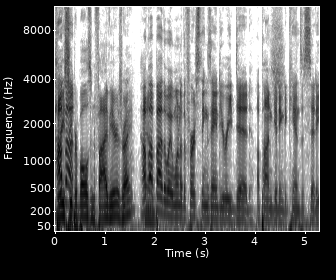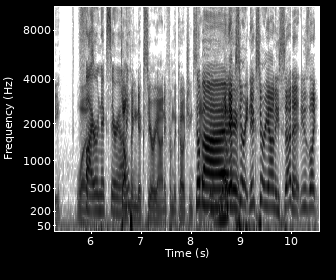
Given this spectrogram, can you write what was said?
how three about- Super Bowls in five years, right? How Yeah. about, by the way, one of the first things Andy Reid did upon getting to Kansas City was Fire Nick Sirianni? dumping Nick Sirianni from the coaching staff. Goodbye. And Nick, Siri- Nick Sirianni said it. He was like, "Yeah,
